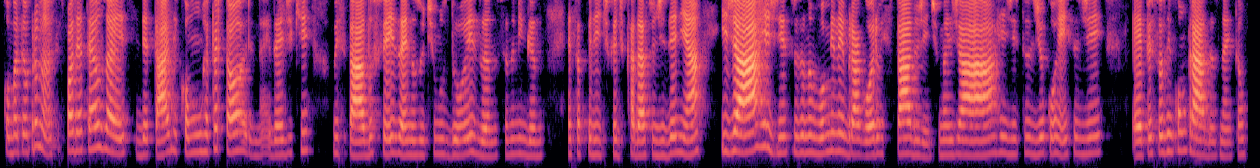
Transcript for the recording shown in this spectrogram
combater o problema. Vocês podem até usar esse detalhe como um repertório, né, a ideia de que o Estado fez aí nos últimos dois anos, se eu não me engano, essa política de cadastro de DNA e já há registros, eu não vou me lembrar agora o Estado, gente, mas já há registros de ocorrências de é, pessoas encontradas, né? Então,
